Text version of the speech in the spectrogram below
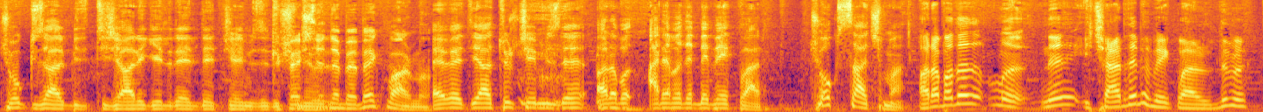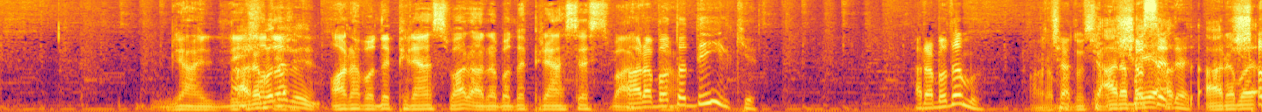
Çok güzel bir ticari gelir elde edeceğimizi düşünüyorum. Küpeşte de bebek var mı? Evet ya Türkçemizde araba arabada bebek var. Çok saçma. Arabada mı ne içeride bebek var değil mi? Yani Arabada arabada, prens var, arabada prenses var. Arabada değil ki. Arabada mı? Arabada Ya arabaya, Şasede. araba, Şasede.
